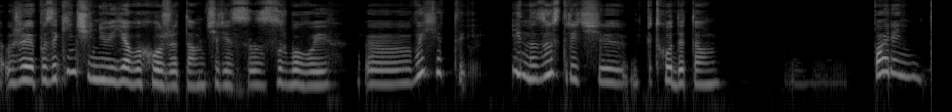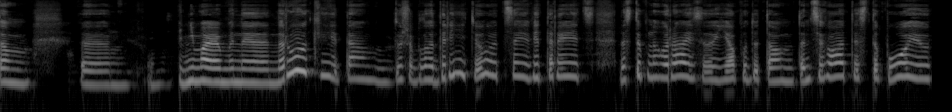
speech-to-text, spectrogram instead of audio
вже по закінченню я виходжу там через службовий е, вихід, і назустріч е, підходить там парень, там піднімає мене на руки, там дуже благодарить, о, це вітерець. Наступного разу я буду там танцювати з тобою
